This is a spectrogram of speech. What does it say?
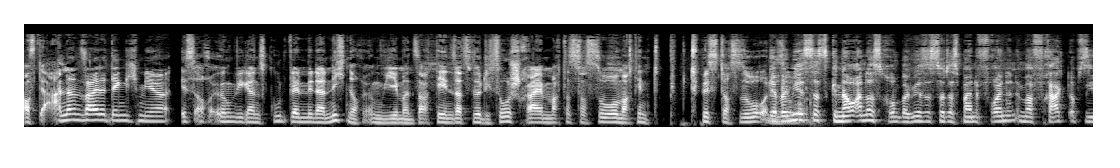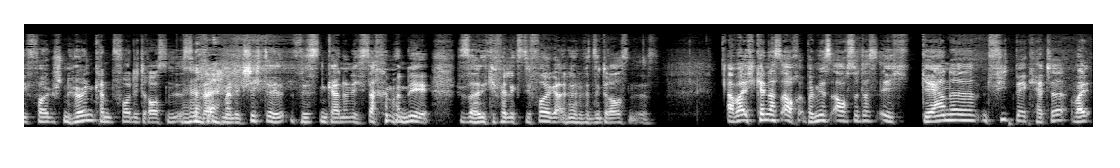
Auf der anderen Seite denke ich mir, ist auch irgendwie ganz gut, wenn mir da nicht noch irgendwie jemand sagt, den Satz würde ich so schreiben, mach das doch so, mach den Twist doch so oder ja, bei so. mir ist das genau andersrum. Bei mir ist es so, dass meine Freundin immer fragt, ob sie die Folge schon hören kann, bevor die draußen ist oder meine Geschichte wissen kann. Und ich sage immer, nee, sie soll gefälligst die Folge anhören, wenn sie draußen ist. Aber ich kenne das auch. Bei mir ist auch so, dass ich gerne ein Feedback hätte, weil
